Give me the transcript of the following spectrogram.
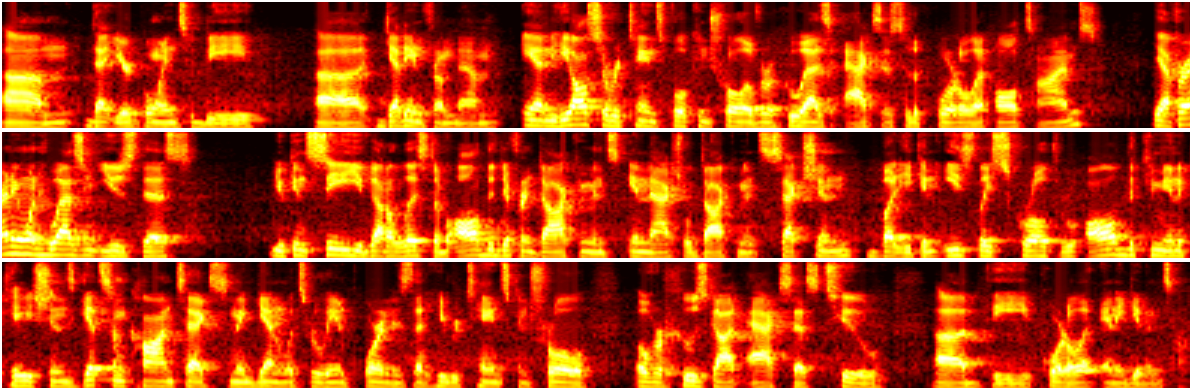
um, that you're going to be uh, getting from them. And he also retains full control over who has access to the portal at all times. Yeah, for anyone who hasn't used this, you can see you've got a list of all the different documents in the actual documents section, but he can easily scroll through all of the communications, get some context. And again, what's really important is that he retains control over who's got access to uh, the portal at any given time.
